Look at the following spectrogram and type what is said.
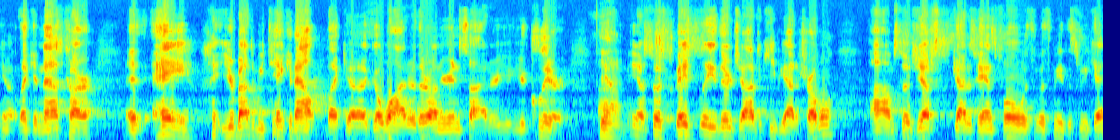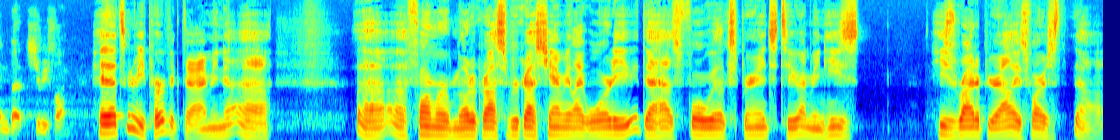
you know, like in NASCAR, it, hey, you're about to be taken out, like uh, go wide or they're on your inside or you, are clear. Yeah. Um, you know, so it's basically their job to keep you out of trouble. Um, so Jeff's got his hands full with, with me this weekend, but should be fun. Hey, that's going to be perfect there. I mean, uh, uh, a former motocross, supercross champion like Wardy that has four wheel experience too. I mean, he's he's right up your alley as far as uh,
